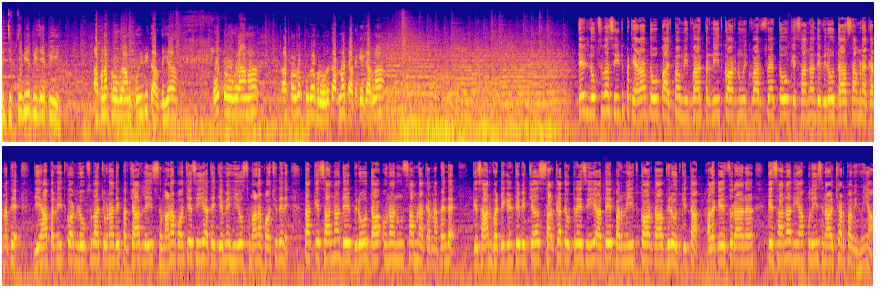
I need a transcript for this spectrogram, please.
ਵੀ ਜਿੱਥੇ ਵੀ ਇਹ ਬੀਜੇਪੀ ਆਪਣਾ ਪ੍ਰੋਗਰਾਮ ਕੋਈ ਵੀ ਕਰਦੀ ਆ, ਉਹ ਪ੍ਰੋਗਰਾਮ ਆਪਾਂ ਉਹਦਾ ਪੂਰਾ ਵਿਰੋਧ ਕਰਨਾ ਡਟ ਕੇ ਕਰਨਾ। ਤੇ ਲੋਕ ਸਭਾ ਸੀਟ ਪਟਿਆਲਾ ਤੋਂ ਭਾਜਪਾ ਉਮੀਦਵਾਰ ਪ੍ਰਨੀਤ ਕੌਰ ਨੂੰ ਇੱਕ ਵਾਰ ਫਿਰ ਤੋਂ ਕਿਸਾਨਾਂ ਦੇ ਵਿਰੋਧ ਦਾ ਸਾਹਮਣਾ ਕਰਨਾ ਪਿਆ। ਜੀ ਹਾਂ, ਪ੍ਰਨੀਤ ਕੌਰ ਲੋਕ ਸਭਾ ਚੋਣਾਂ ਦੇ ਪ੍ਰਚਾਰ ਲਈ ਸਮਾਣਾ ਪਹੁੰਚੇ ਸੀ ਅਤੇ ਜਿਵੇਂ ਹੀ ਉਹ ਸਮਾਣਾ ਪਹੁੰਚਦੇ ਨੇ, ਤਾਂ ਕਿਸਾਨਾਂ ਦੇ ਵਿਰੋਧ ਦਾ ਉਹਨਾਂ ਨੂੰ ਸਾਹਮਣਾ ਕਰਨਾ ਪੈਂਦਾ ਹੈ। ਕਿਸਾਨ ਵੱਡੀ ਗਿਣਤੀ ਵਿੱਚ ਸੜਕਾਂ ਤੇ ਉਤਰੇ ਸੀ ਅਤੇ ਪਰਨੀਤ ਕੌਰ ਦਾ ਵਿਰੋਧ ਕੀਤਾ। ਹਾਲਾਂਕਿ ਇਸ ਦੌਰਾਨ ਕਿਸਾਨਾਂ ਦੀਆਂ ਪੁਲਿਸ ਨਾਲ ਝੜਪਾਂ ਵੀ ਹੋਈਆਂ।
